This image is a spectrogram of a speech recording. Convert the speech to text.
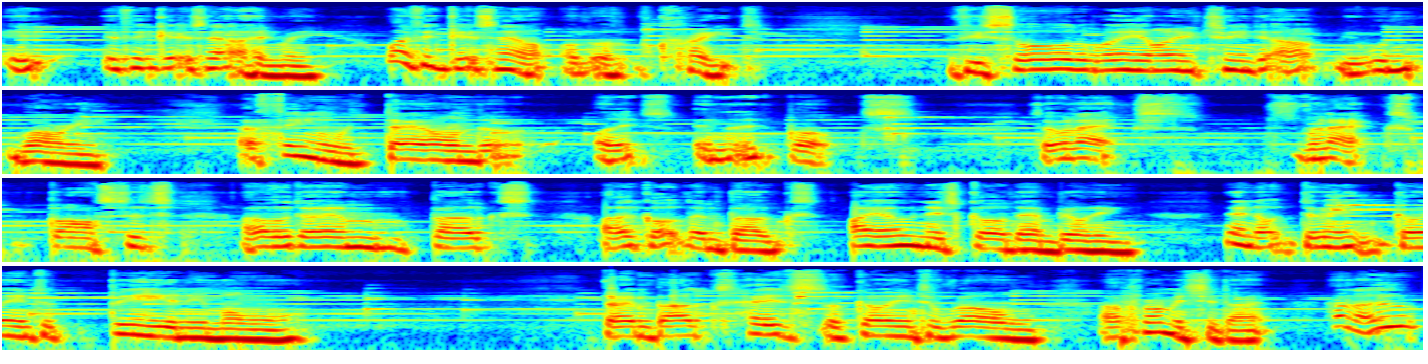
if it gets out, Henry? What if it gets out of the crate? If you saw the way I chained it up, you wouldn't worry. That thing was down on its in its box. So relax, relax, bastards. Oh, them bugs. I got them bugs. I own this goddamn building. They're not doing going to be anymore. Damn bugs' heads are going to roll. I promise you that. Hello?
